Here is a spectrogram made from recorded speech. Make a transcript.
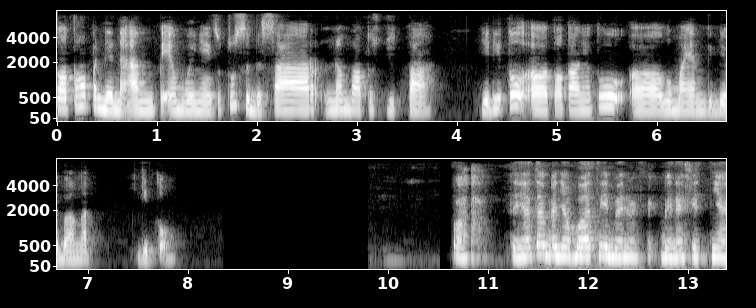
total pendanaan PMW-nya itu tuh sebesar 600 juta. Jadi tuh uh, totalnya tuh uh, lumayan gede banget gitu. Wah, ternyata banyak banget nih benefit benefitnya.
